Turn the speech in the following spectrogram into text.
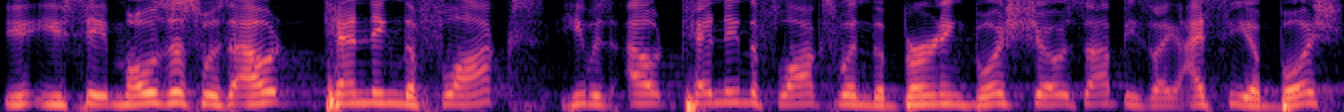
You, you see, Moses was out tending the flocks. He was out tending the flocks when the burning bush shows up. He's like, I see a bush.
